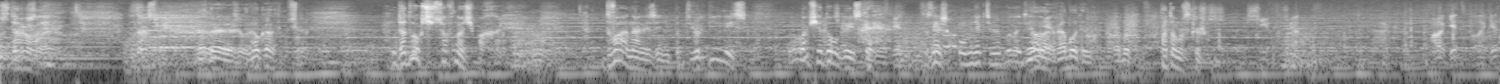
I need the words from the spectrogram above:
Здорово. Здравствуй. Здравия желаю. Ну как там вчера? До двух часов ночи пахали. Два анализа не подтвердились. Ну, вообще долгая история. Ты знаешь, у меня к тебе было Ну дело. ладно, работаем, работаем. Потом расскажу. Молодец, молодец.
